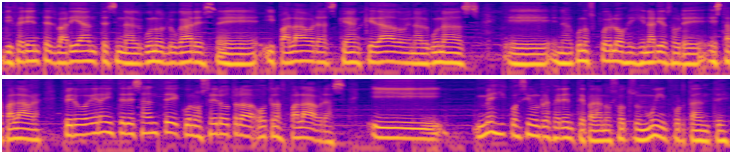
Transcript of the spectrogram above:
diferentes variantes en algunos lugares y palabras que han quedado en, algunas, en algunos pueblos originarios sobre esta palabra. Pero era interesante conocer otra, otras palabras y México ha sido un referente para nosotros muy importante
